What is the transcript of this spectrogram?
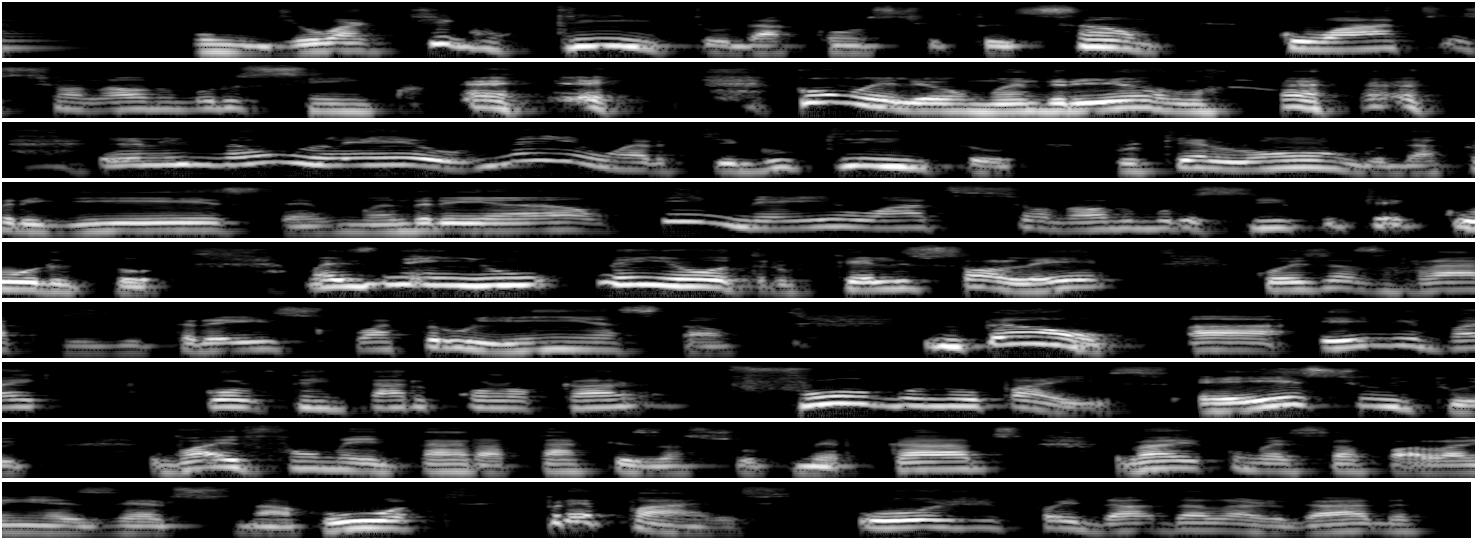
o artigo 5 da Constituição o ato institucional número 5. Como ele é um mandrião, ele não leu nem o artigo 5 porque é longo, dá preguiça, é um mandrião, e nem o ato institucional número 5, que é curto, mas nenhum nem outro, porque ele só lê coisas rápidas, de três, quatro linhas tal. Então, ah, ele vai tentar colocar fogo no país. É esse o intuito. Vai fomentar ataques a supermercados, vai começar a falar em exército na rua. Prepare-se. Hoje foi dada a largada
